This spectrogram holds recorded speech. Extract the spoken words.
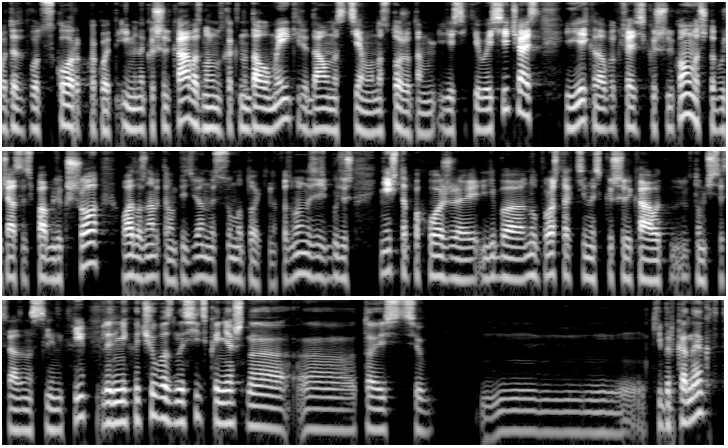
вот этот вот скор какой-то именно кошелька, возможно, как на DAO-мейкере, да, у нас тема, у нас тоже там есть и KYC часть, и есть, когда вы подключаетесь к кошельком, вот, чтобы участвовать в паблик шоу у вас должна быть там определенная сумма токенов. Возможно, здесь будешь нечто похожее, либо, ну, просто активность кошелька, вот, в том числе связана с Link3. Блин, не хочу возносить, конечно, э, то есть Киберконнект,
